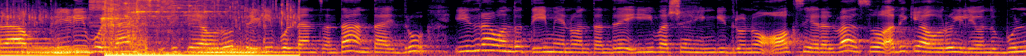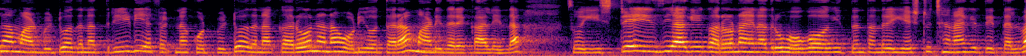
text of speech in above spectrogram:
ನೋಡಿದ್ರಲ್ಲ ತ್ರೀ ಡಿ ಬುಲ್ ಡ್ಯಾನ್ಸ್ ಇದಕ್ಕೆ ಅವರು ತ್ರೀ ಡಿ ಬುಲ್ ಡ್ಯಾನ್ಸ್ ಅಂತ ಅಂತ ಇದ್ರು. ಇದರ ಒಂದು ಥೀಮ್ ಏನು ಅಂತಂದರೆ ಈ ವರ್ಷ ಹೆಂಗಿದ್ರು ಆಕ್ಸ್ ಇಯರ್ ಅಲ್ವಾ? ಸೊ ಅದಕ್ಕೆ ಅವರು ಇಲ್ಲಿ ಒಂದು ಬುಲ್ನ ಮಾಡಿಬಿಟ್ಟು ಅದನ್ನು ತ್ರೀ ಡಿ ಎಫೆಕ್ಟ್ನ ಕೊಟ್ಬಿಟ್ಟು ಅದನ್ನು ಕರೋನಾನ ಹೊಡೆಯೋ ಥರ ಮಾಡಿದ್ದಾರೆ ಕಾಲಿಂದ. ಸೊ ಇಷ್ಟೇ ಈಸಿಯಾಗಿ ಕರೋನಾ ಏನಾದರೂ ಹೋಗೋ ಹೋಗಿತ್ತಂತಂದರೆ ಎಷ್ಟು ಚೆನ್ನಾಗಿರ್ತಿತ್ತಲ್ವ?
